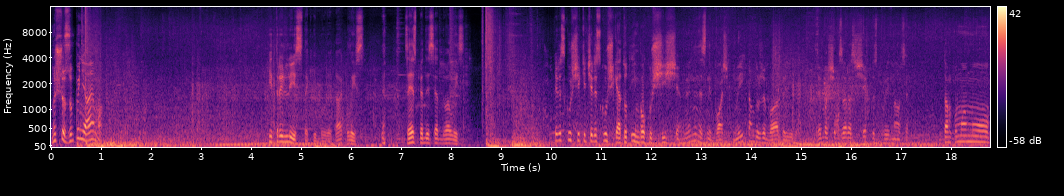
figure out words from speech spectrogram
Ну що, зупиняємо. Хитрий ліс такий буде, так? Лис. Це С-52 лис. Через кущики, через кущики, а тут імбо кущище. Вони нас не бачать. Ну їх там дуже багато їде. Треба, щоб зараз ще хтось приєднався. Там, по-моєму,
